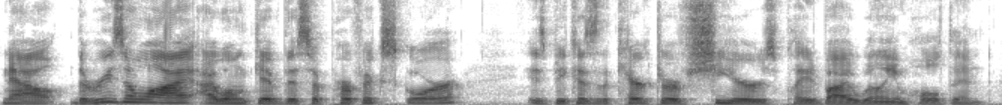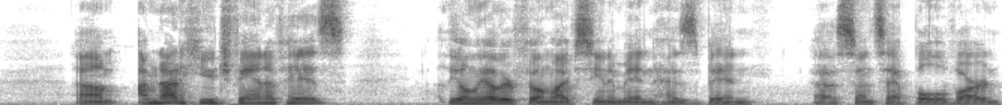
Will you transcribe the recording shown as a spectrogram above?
Now, the reason why I won't give this a perfect score is because of the character of Shears, played by William Holden. Um, I'm not a huge fan of his. The only other film I've seen him in has been uh, Sunset Boulevard.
